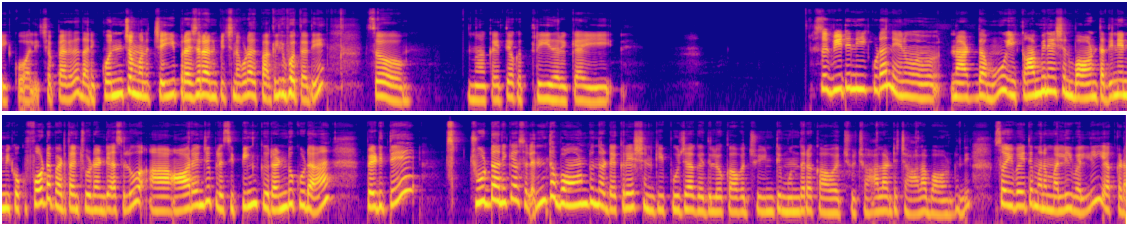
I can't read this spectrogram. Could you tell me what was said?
పీక్కోవాలి. చెప్పా కదా దానికి కొంచెం మన చెయ్యి ప్రెషర్ అనిపించినా కూడా అది పగిలిపోతుంది సో నాకైతే ఒక త్రీ దొరికాయి. సో వీటిని కూడా నేను నాటుదాము. ఈ కాంబినేషన్ బాగుంటుంది నేను మీకు ఒక ఫోటో పెడతాను చూడండి. అసలు ఆ ఆరెంజ్ ప్లస్ ఈ పింక్ రెండు కూడా పెడితే చూడ్డానికి అసలు ఎంత బాగుంటుందో డెకరేషన్‌కి పూజా గదిలో కావచ్చు, ఇంటి ముందర కావచ్చు. చాలా అంటే చాలా బాగుంటుంది సో ఇవైతే మనం మళ్ళీ మళ్ళీ అక్కడ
